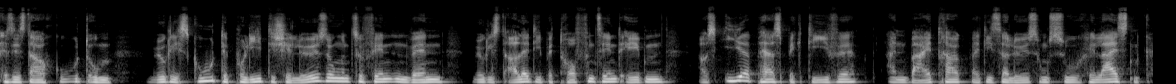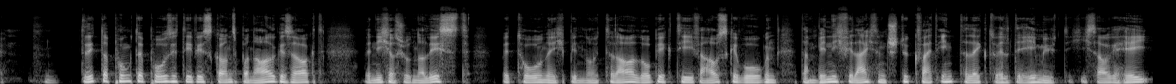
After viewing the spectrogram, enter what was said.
es ist auch gut, um möglichst gute politische Lösungen zu finden, wenn möglichst alle, die betroffen sind, eben aus ihrer Perspektive einen Beitrag bei dieser Lösungssuche leisten können. Dritter Punkt, der positiv ist, ganz banal gesagt, wenn ich als Journalist betone, ich bin neutral, objektiv, ausgewogen, dann bin ich vielleicht ein Stück weit intellektuell demütig. Ich sage, hey,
